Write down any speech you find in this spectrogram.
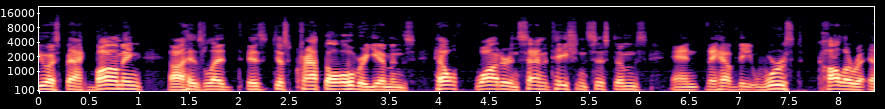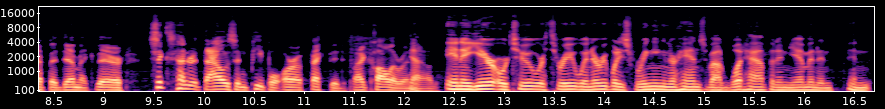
U.S. backed bombing uh, has led, is just crapped all over Yemen's health, water, and sanitation systems, and they have the worst cholera epidemic there. 600,000 people are affected by cholera Yeah. now. In a year or two or three, when everybody's wringing their hands about what happened in Yemen and, and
